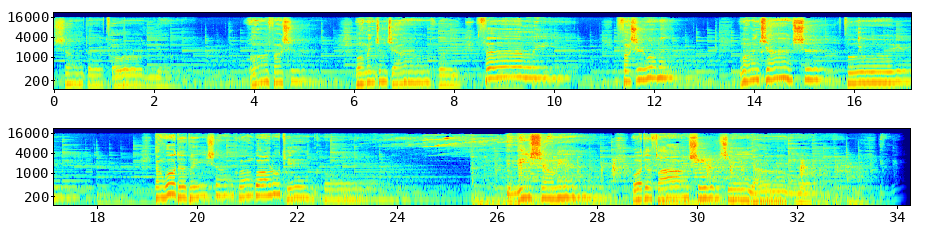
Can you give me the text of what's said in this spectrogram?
生的朋友。我发誓，我们终将会分离。发誓，我们，我们将是不渝。当我的悲伤宽广如天空，用你想念我的方式信仰。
